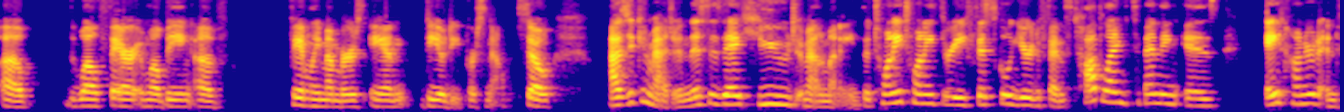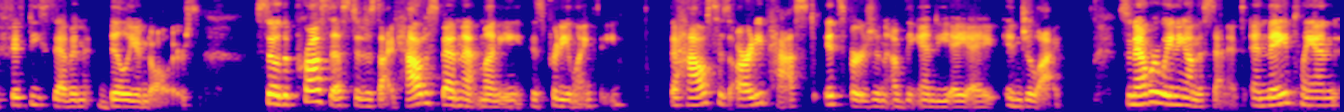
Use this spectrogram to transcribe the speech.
uh, the welfare and well being of family members and DoD personnel. So, as you can imagine, this is a huge amount of money. The 2023 fiscal year defense top line spending is $857 billion. So the process to decide how to spend that money is pretty lengthy. The House has already passed its version of the NDAA in July. So now we're waiting on the Senate, and they plan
